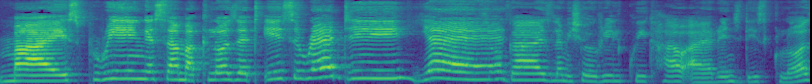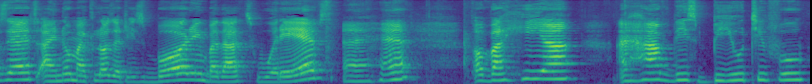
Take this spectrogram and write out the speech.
my spring summer closet is ready. Yes. So guys, let me show you real quick how I arrange this closet. I know my closet is boring, but that's whatevs. Uh-huh. Over here, I have this beautiful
